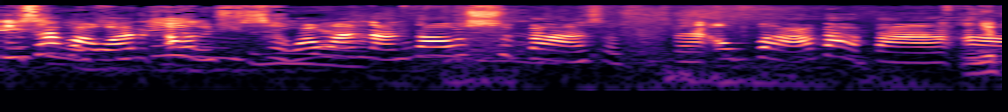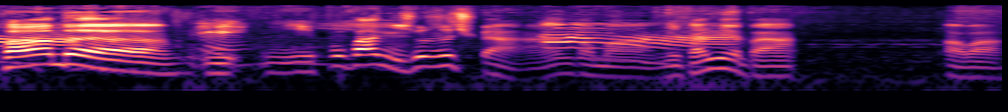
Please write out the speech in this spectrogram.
哎呀，底下把玩这个啊，你实力喜欢玩男刀是吧，小猪班？哦，把把把，你搬呗，你你不搬你就是犬，懂吗？你赶紧搬，好吧？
